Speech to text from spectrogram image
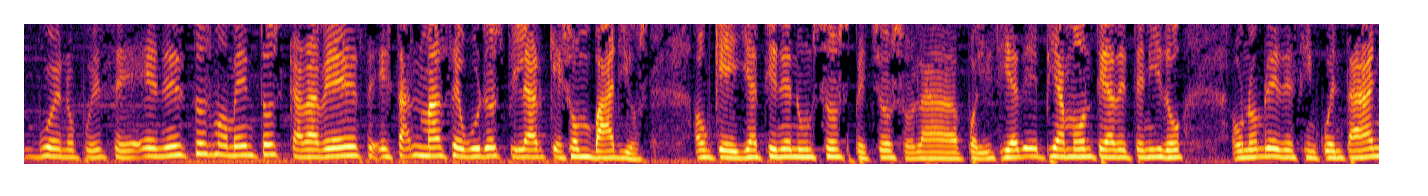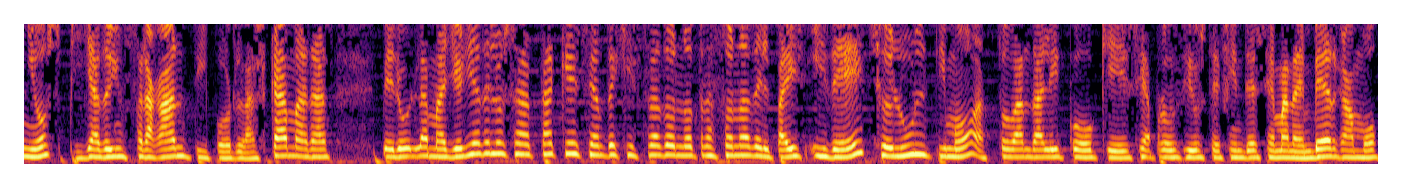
Bueno, pues eh, en estos momentos cada vez están más seguros, Pilar, que son varios, aunque ya tienen un sospechoso. La policía de Piamonte ha detenido a un hombre de 50 años, pillado infraganti por las cámaras, pero la mayoría de los ataques se han registrado en otra zona del país y, de hecho, el último acto vandálico que se ha producido este fin de semana en Bérgamo,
